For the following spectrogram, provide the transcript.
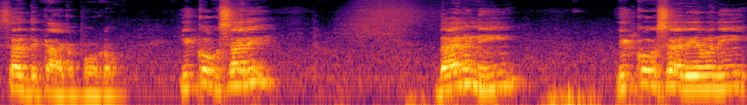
సంధి కాకపోవడం. ఇంకొకసారి దానిని ఇంకొకసారి ఏమని?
